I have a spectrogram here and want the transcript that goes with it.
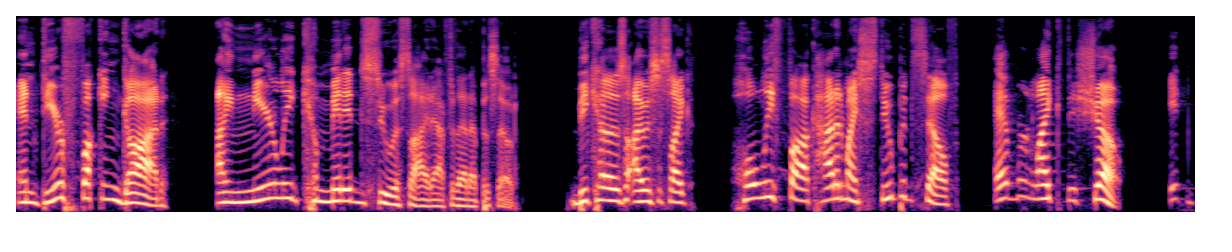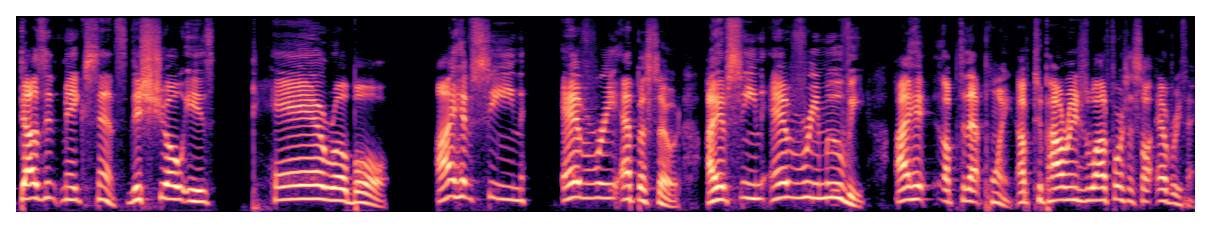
and dear fucking god i nearly committed suicide after that episode because i was just like holy fuck how did my stupid self ever like this show? It doesn't make sense. This show is terrible i have seen every episode. I have seen every movie. I up to that point, up to Power Rangers Wild Force. I saw everything.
